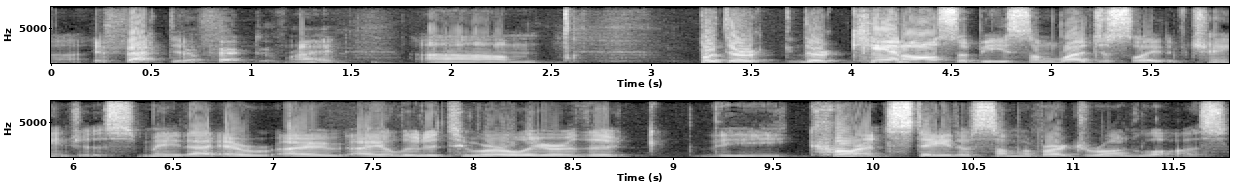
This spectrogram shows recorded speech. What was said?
uh, effective. Effective. Right? Um, But there, there can also be some legislative changes made. I, I I alluded to earlier the, the current state of some of our drug laws.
